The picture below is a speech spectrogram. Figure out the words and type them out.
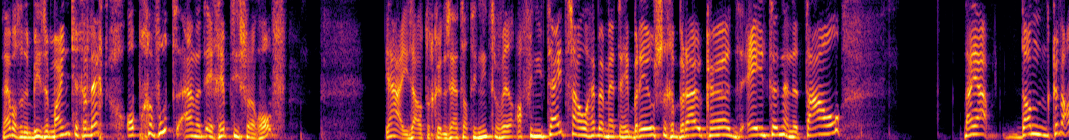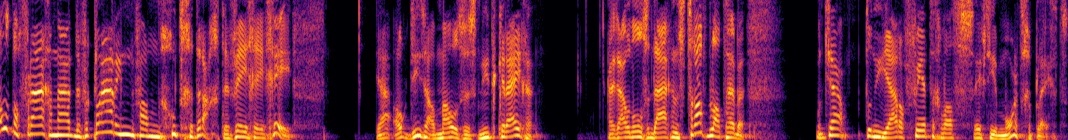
Hij was in een biezenmandje gelegd, opgevoed aan het Egyptische hof. Ja, je zou toch kunnen zeggen dat hij niet zoveel affiniteit zou hebben met de Hebreeuwse gebruiken, het eten en de taal. Nou ja, dan kunnen we altijd nog vragen naar de verklaring van goed gedrag, de VGG. Ja, ook die zou Mozes niet krijgen. Hij zou in onze dagen een strafblad hebben. Want ja, toen hij een jaar of veertig was, heeft hij een moord gepleegd.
